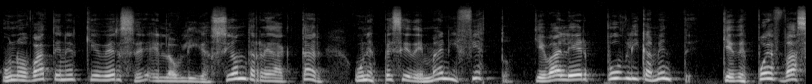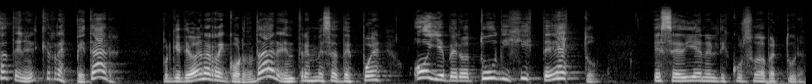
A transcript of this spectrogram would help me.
Uno va a tener que verse en la obligación de redactar una especie de manifiesto que va a leer públicamente, que después vas a tener que respetar, porque te van a recordar en tres meses después, oye, pero tú dijiste esto ese día en el discurso de apertura.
